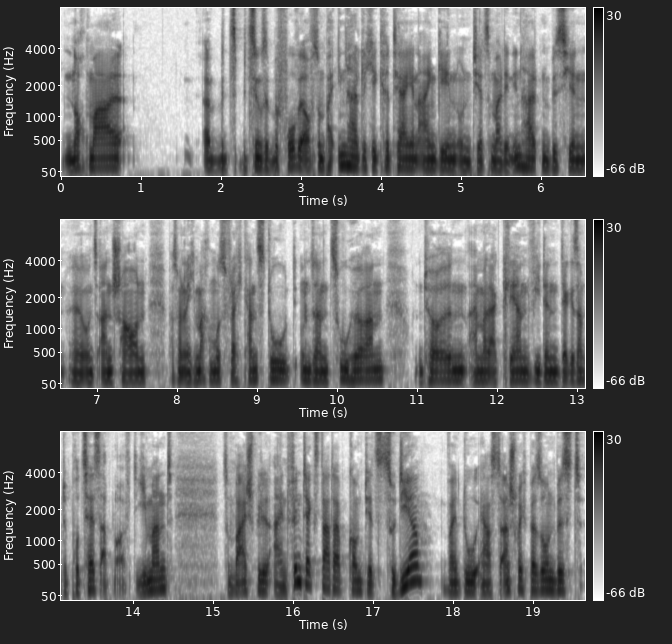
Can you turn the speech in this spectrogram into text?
nochmal äh, beziehungsweise bevor wir auf so ein paar inhaltliche Kriterien eingehen und jetzt mal den Inhalt ein bisschen äh, uns anschauen, was man eigentlich machen muss, vielleicht kannst du unseren Zuhörern und Hörerinnen einmal erklären, wie denn der gesamte Prozess abläuft. Jemand, zum Beispiel ein Fintech-Startup kommt jetzt zu dir, weil du erste Ansprechperson bist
